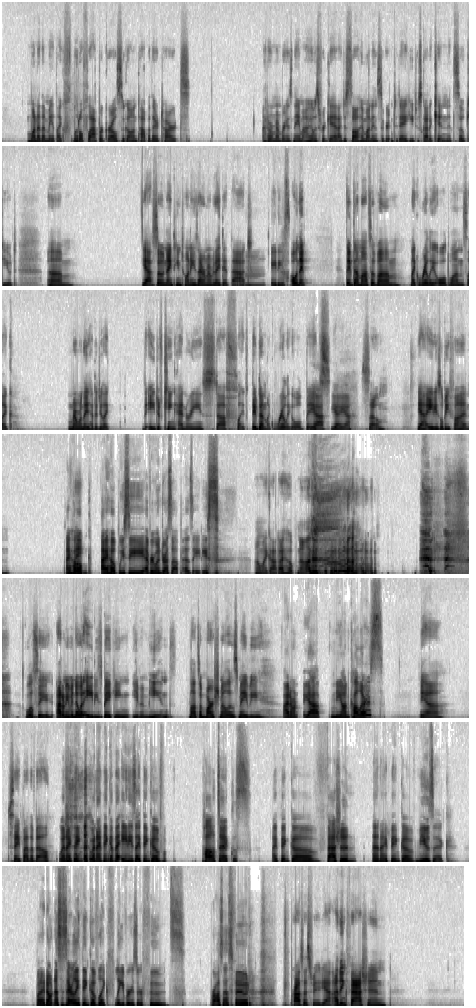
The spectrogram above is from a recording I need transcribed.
one of them made like f- little flapper girls to go on top of their tarts. I don't remember his name. I always forget. I just saw him on Instagram today. He just got a kitten. It's so cute. Um, yeah. So 1920s. I remember they did that. Mm, 80s. Oh, and they've they've done lots of um like really old ones. Like remember when they had to do like the Age of King Henry stuff? Like they've done like really old babes. Yeah. Yeah, yeah. So yeah, eighties will be fun. I I hope think. I hope we see everyone dress up as 80s. Oh my god, I hope not. we'll see. I don't even know what eighties baking even means. Lots of marshmallows, maybe. I don't yeah, neon colors? Yeah. Saved by the Bell. When I think when I think of the 80s, I think of politics, I think of fashion, and I think of music. But I don't necessarily think of like flavors or foods. Processed food? processed food yeah i think fashion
